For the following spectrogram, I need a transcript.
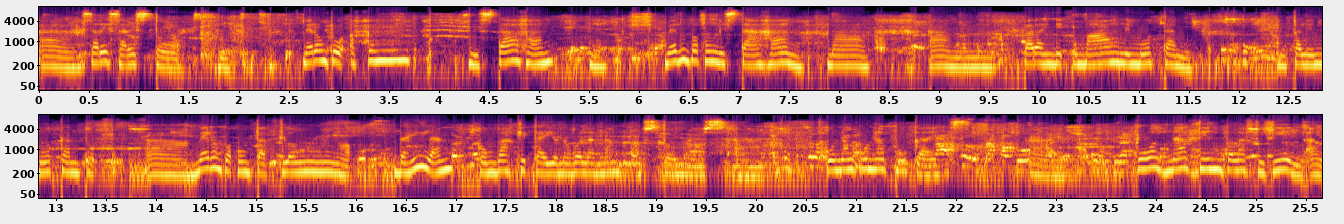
ah, sari-sari store. Meron po akong listahan. Meron pa akong listahan na um, para hindi ko makalimutan. Makalimutan po. Ah, meron pa akong tatlong dahilan kung bakit tayo nawalan ng customers. Ah, Unang-una po guys, ah, huwag natin palakihin ang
